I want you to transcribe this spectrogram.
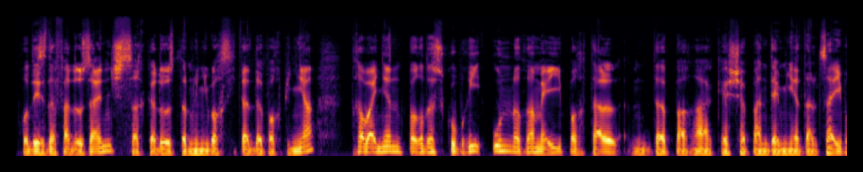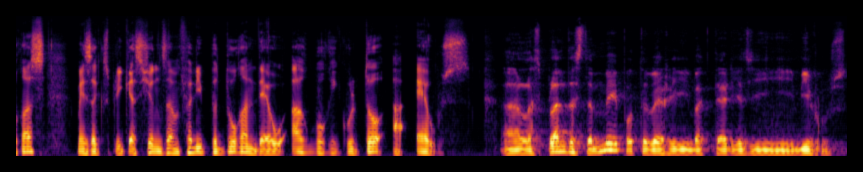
Però des de fa dos anys, cercadors de la Universitat de Perpinyà treballen per descobrir un remei per tal de parar aquesta pandèmia dels arbres. Més explicacions en Felip Durandeu, arboricultor a Eus. A les plantes també pot haver-hi bactèries i virus.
